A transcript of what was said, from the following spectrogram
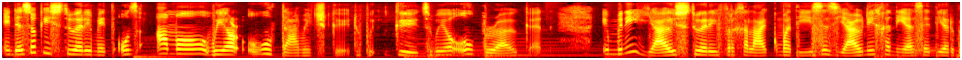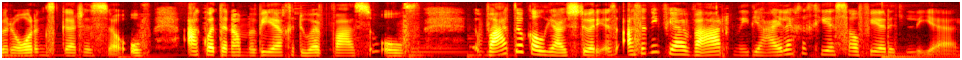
En dis ook die storie met ons almal, we are all damaged good. Goods, we are all broken. En moenie jou storie vergelyk omdat Jesus jou nie genees het deur beradingskursusse of ek wat in Namibië gedoop was of wat ook al jou storie is. As dit nie vir jou werk nie, die Heilige Gees sal vir jou dit leer.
